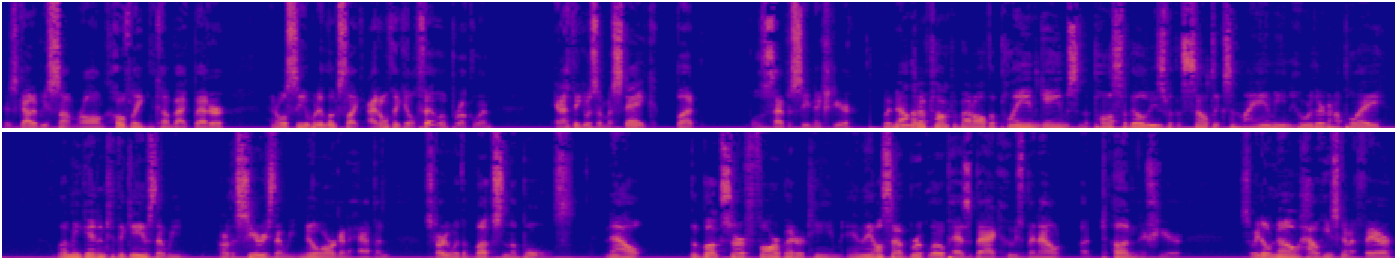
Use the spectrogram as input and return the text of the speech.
There's got to be something wrong. Hopefully, he can come back better, and we'll see what he looks like. I don't think he'll fit with Brooklyn, and I think it was a mistake, but we'll just have to see next year. But now that I've talked about all the playing games and the possibilities with the Celtics and Miami and who are they're going to play, let me get into the games that we or the series that we know are going to happen, starting with the Bucks and the Bulls. Now, the Bucks are a far better team, and they also have Brook Lopez back, who's been out a ton this year. So we don't know how he's going to fare.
